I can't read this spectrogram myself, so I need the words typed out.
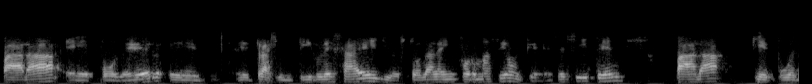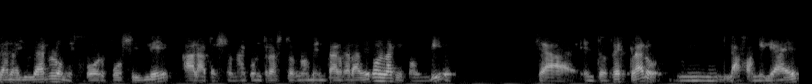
para eh, poder eh, eh, transmitirles a ellos toda la información que necesiten para que puedan ayudar lo mejor posible a la persona con trastorno mental grave con la que convive. O sea, entonces, claro, mm, la familia es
